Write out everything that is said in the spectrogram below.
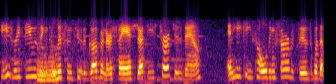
He's refusing to Mhm. listen to the governor saying shut these churches down, and he keeps holding services with a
